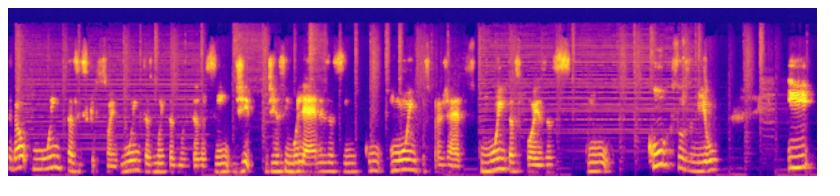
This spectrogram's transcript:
recebeu muitas inscrições, muitas, muitas, muitas, assim, de, de assim, mulheres, assim, com muitos projetos, com muitas coisas, com cursos mil, e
